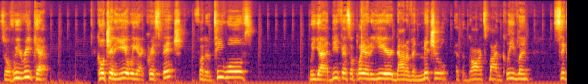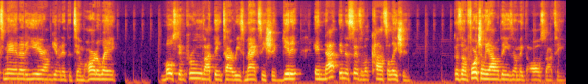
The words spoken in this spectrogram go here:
So if we recap, Coach of the Year, we got Chris Finch for the T Wolves. We got Defensive Player of the Year, Donovan Mitchell at the guard spot in Cleveland. Six Man of the Year, I'm giving it to Tim Hardaway. Most improved, I think Tyrese Maxey should get it, and not in the sense of a consolation, because unfortunately, I don't think he's going to make the All Star team.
